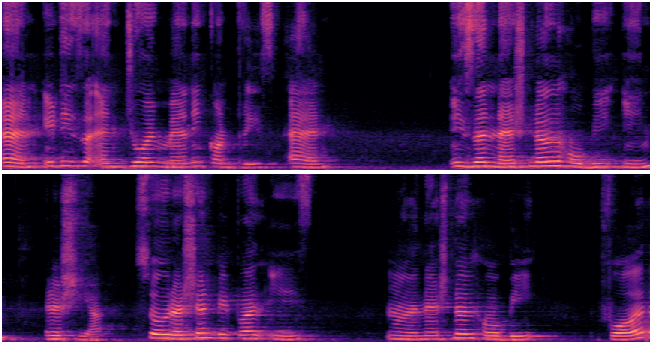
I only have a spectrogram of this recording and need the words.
And it is enjoyed many countries and is a national hobby in Russia. So Russian people is uh, national hobby for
